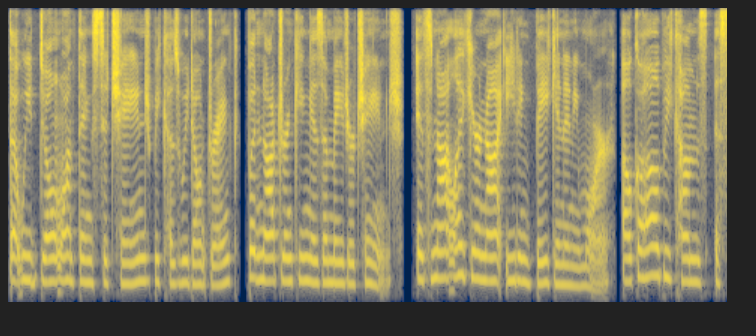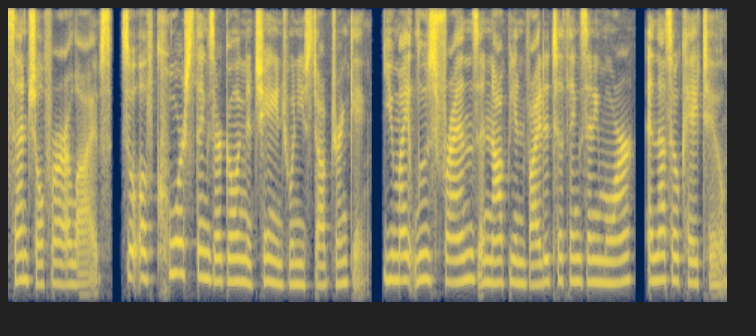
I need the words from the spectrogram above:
that we don't want things to change because we don't drink, but not drinking is a major change. It's not like you're not eating bacon anymore. Alcohol becomes essential for our lives. So, of course, things are going to change when you stop drinking. You might lose friends and not be invited to things anymore, and that's okay too.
